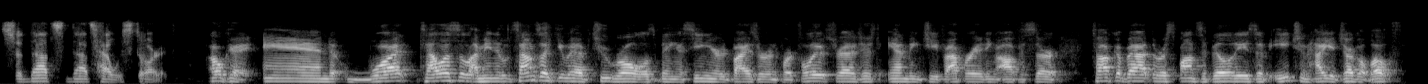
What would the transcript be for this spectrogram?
So that's that's how we started. Okay, and what? Tell us. I mean, it sounds like you have two roles: being a senior advisor and portfolio strategist, and being chief operating officer. Talk about the responsibilities of each and how you juggle both.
